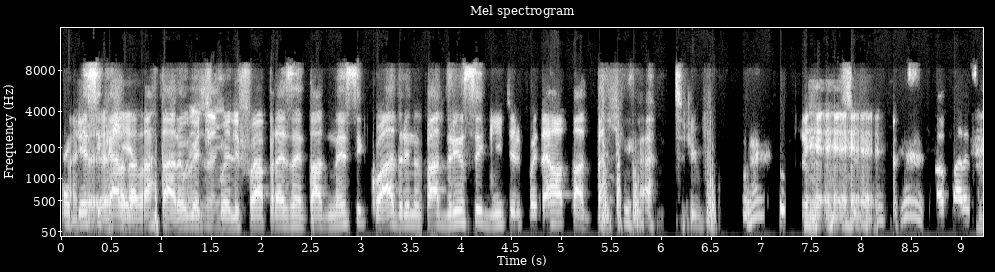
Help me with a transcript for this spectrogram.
é que Acho- esse cara da ela- tartaruga, é. tipo, ele foi apresentado nesse quadro e no quadrinho seguinte ele foi derrotado, tá ligado? Tipo, aparece o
